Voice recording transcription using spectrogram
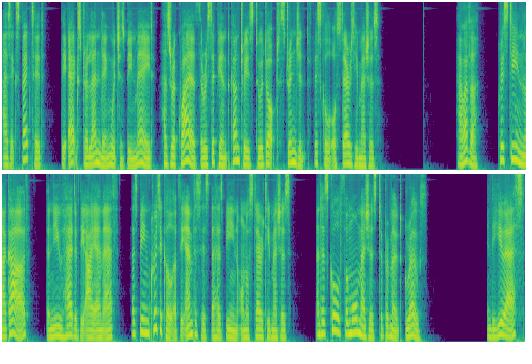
As expected, the extra lending which has been made has required the recipient countries to adopt stringent fiscal austerity measures. However, Christine Lagarde, the new head of the IMF, has been critical of the emphasis there has been on austerity measures and has called for more measures to promote growth. In the US,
